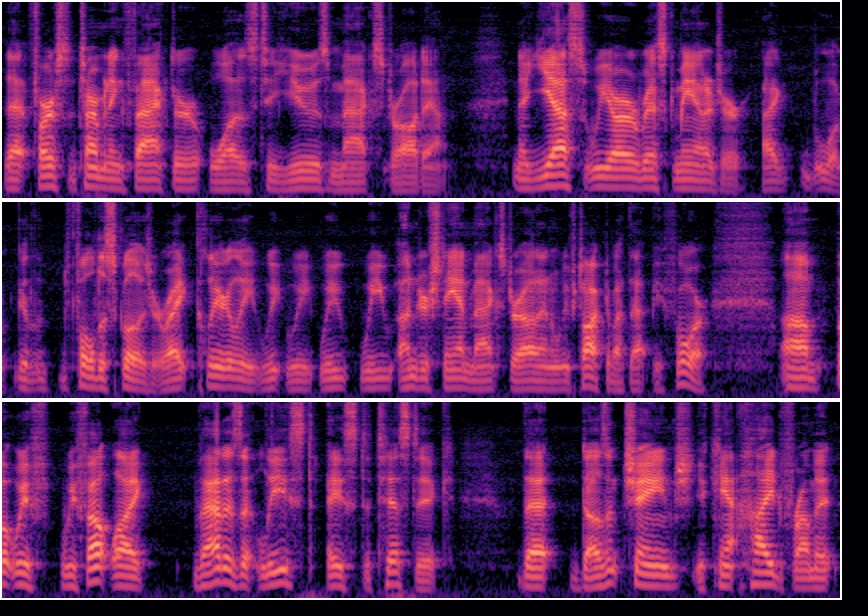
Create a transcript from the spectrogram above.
that first determining factor was to use max drawdown. Now, yes, we are a risk manager. I look full disclosure, right? Clearly, we we, we, we understand max drawdown, and we've talked about that before. Um, but we've we felt like that is at least a statistic that doesn't change. You can't hide from it.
